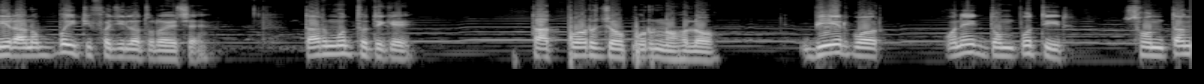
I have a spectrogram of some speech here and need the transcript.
নিরানব্বইটি ফজিলত রয়েছে। তার মধ্য থেকে তাৎপর্যপূর্ণ হলো, বিয়ের পর অনেক দম্পতির সন্তান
